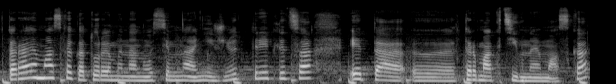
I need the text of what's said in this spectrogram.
Вторая маска, которую мы наносим на нижнюю треть лица, это э, термоактивная маска,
